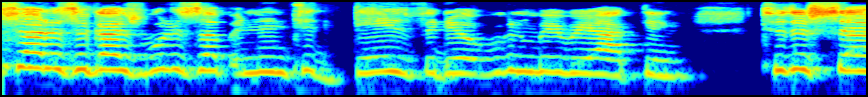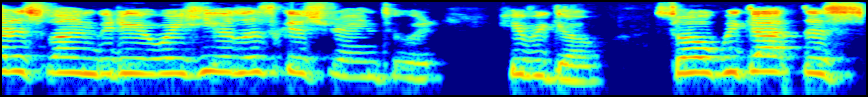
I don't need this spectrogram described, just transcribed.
Shadow, so guys, what is up? And in today's video, we're going to be reacting to the satisfying video right here. Let's get straight into it. Here we go. So we got this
